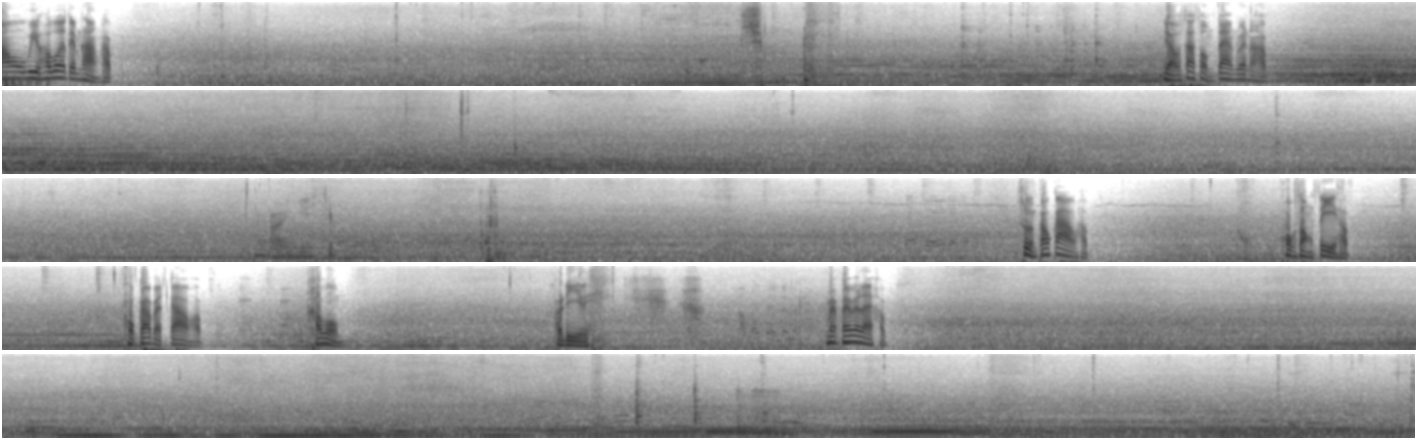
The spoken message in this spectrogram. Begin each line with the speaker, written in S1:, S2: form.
S1: เอาวีพาวเวอร์เต็มถังครับ เดี๋ยวสะสมแต้มด้วยนะครับ ร้อยยี่สิบศูนย์เก้าเก้าครับหกสองสี่ครับหกเก้าแปดเก้าครับ ครับผม พอดีเลย
S2: เอาไม่เสร็จได้ไหม
S1: ไม่ไม่เป็นไรครับ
